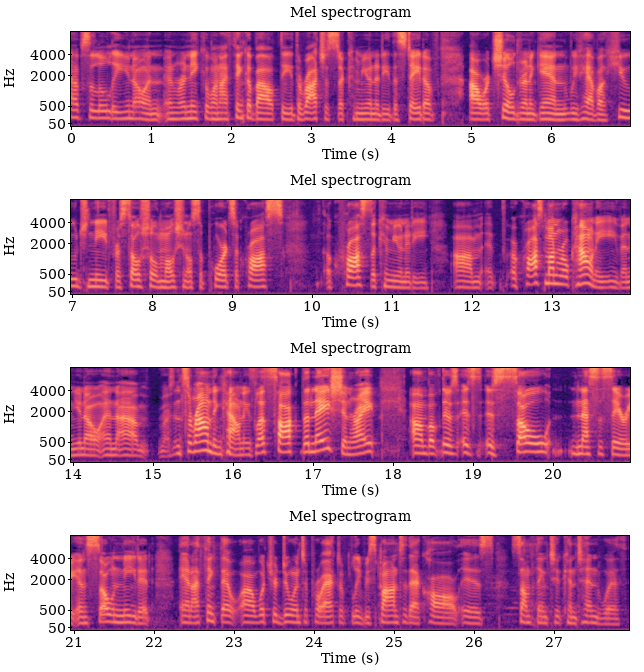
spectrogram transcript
Absolutely, you know, and, and Ronika, when I think about the, the Rochester community, the state of our children, again, we have a huge need for social emotional supports across across the community, um, across Monroe County, even you know, and um, in surrounding counties. Let's talk the nation, right? Um, but there's it's, it's so necessary and so needed, and I think that uh, what you're doing to proactively respond to that call is something to contend with.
